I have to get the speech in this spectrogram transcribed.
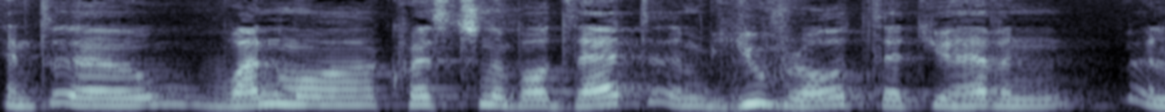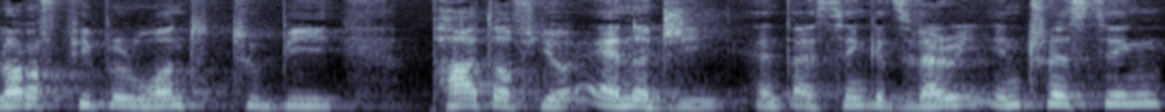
And uh, one more question about that. Um, you wrote that you have an, a lot of people want to be part of your energy. And I think it's very interesting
